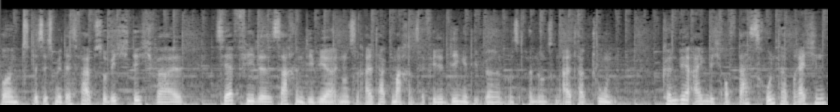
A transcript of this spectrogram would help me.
Und das ist mir deshalb so wichtig, weil sehr viele Sachen, die wir in unserem Alltag machen, sehr viele Dinge, die wir in, uns, in unserem Alltag tun, können wir eigentlich auf das runterbrechen,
